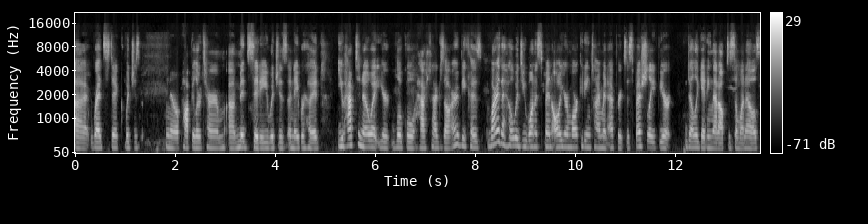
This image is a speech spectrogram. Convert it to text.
uh, Red Stick, which is you know a popular term, uh, Mid City, which is a neighborhood. You have to know what your local hashtags are because why the hell would you want to spend all your marketing time and efforts, especially if you're delegating that off to someone else,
